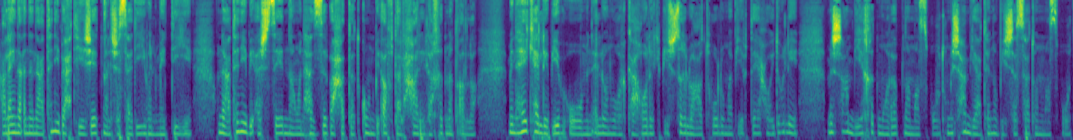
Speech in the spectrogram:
علينا أن نعتني باحتياجاتنا الجسدية والمادية ونعتني بأجسادنا ونهذبها حتى تكون بأفضل حالة لخدمة الله. من هيك اللي بيبقوا من لهم وركهوليك بيشتغلوا على طول وما بيرتاحوا. هدول مش عم بيخدموا ربنا مزبوط ومش عم بيعتنوا بجسدهم مزبوط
